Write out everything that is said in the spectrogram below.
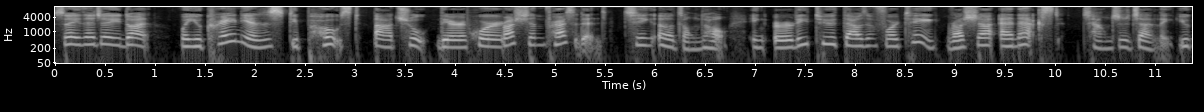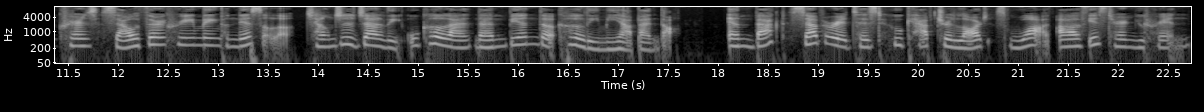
所以在这一段。When Ukrainians deposed 罢黜 their poor Russian president 亲俄总统 in early 2014, Russia annexed 强制占领 Ukraine's southern Crimean Peninsula 强制占领乌克兰南边的克里米亚半岛 and backed separatists who captured large swaths of eastern Ukraine。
